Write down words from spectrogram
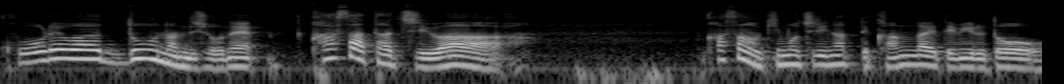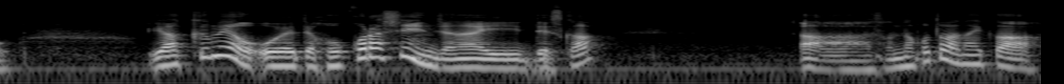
これはどうなんでしょうね。傘たちは、傘の気持ちになって考えてみると、役目を終えて誇らしいんじゃないですか？ああ、そんなことはないか。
